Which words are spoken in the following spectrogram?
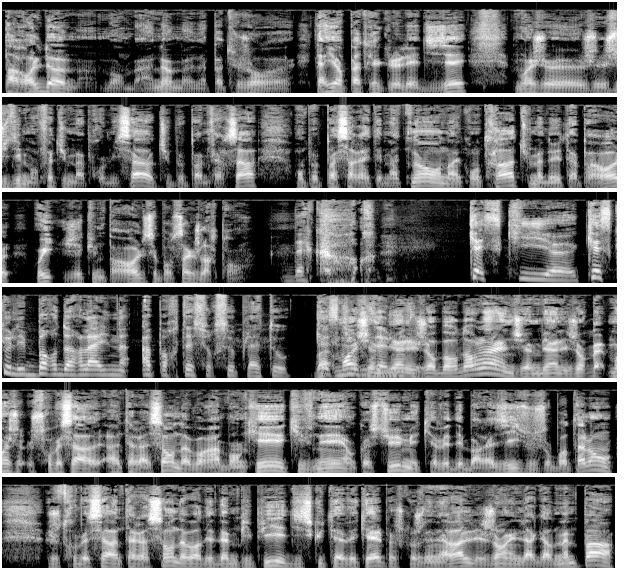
Parole d'homme. Bon, ben, un homme n'a pas toujours. euh, D'ailleurs, Patrick Lelay disait, moi, je, je, dis, mais en fait, tu m'as promis ça, tu peux pas me faire ça, on peut pas s'arrêter maintenant, on a un contrat, tu m'as donné ta parole. Oui, j'ai qu'une parole, c'est pour ça que je la reprends. D'accord. Qu'est-ce qui, euh, qu'est-ce que les borderline apportaient sur ce plateau? Bah, moi, j'aime bien les gens borderline. J'aime bien les gens. Bah, moi, je, je trouvais ça intéressant d'avoir un banquier qui venait en costume et qui avait des barésies sous son pantalon. Je trouvais ça intéressant d'avoir des dames pipi et discuter avec elles parce qu'en général, les gens ils les regardent même pas.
